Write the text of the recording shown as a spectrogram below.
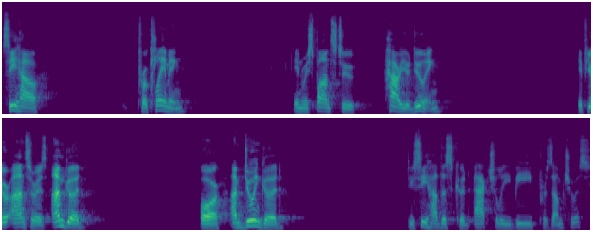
See how proclaiming in response to how you're doing, if your answer is, I'm good, or I'm doing good, do you see how this could actually be presumptuous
